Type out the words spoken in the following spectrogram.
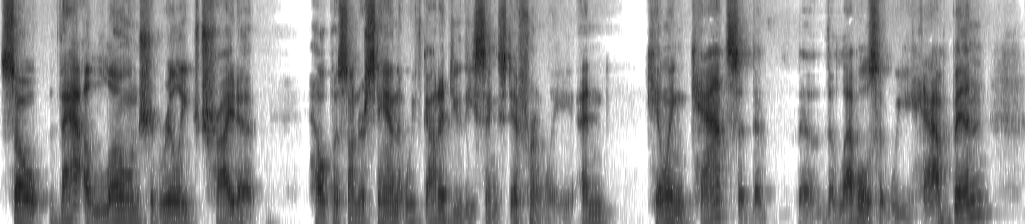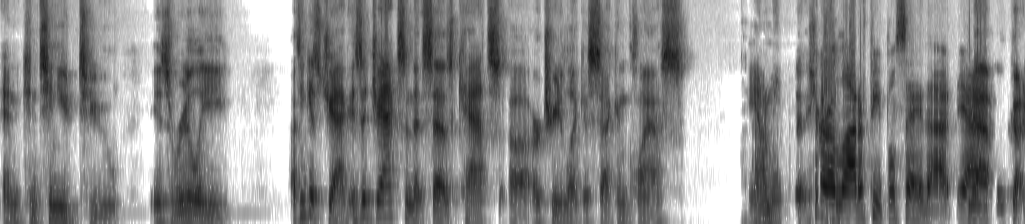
So that alone should really try to help us understand that we've got to do these things differently. And killing cats at the the, the levels that we have been and continued to is really I think it's Jack. Is it Jackson that says cats uh, are treated like a second class animal? I'm sure, a lot of people say that. Yeah. Yeah.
